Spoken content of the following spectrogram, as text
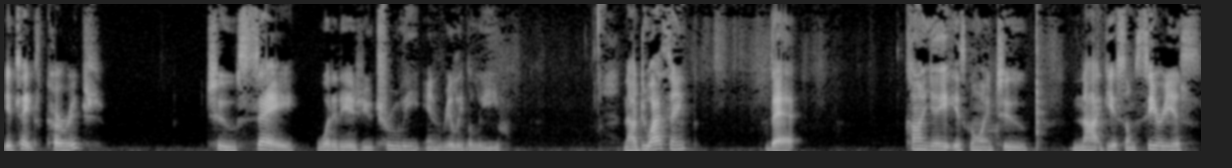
it takes courage to say what it is you truly and really believe. Now, do I think that Kanye is going to not get some serious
